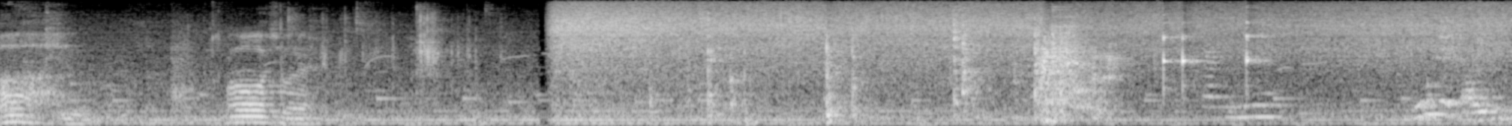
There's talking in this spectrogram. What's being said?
아, 어 시원해. 몸에 나이 좀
